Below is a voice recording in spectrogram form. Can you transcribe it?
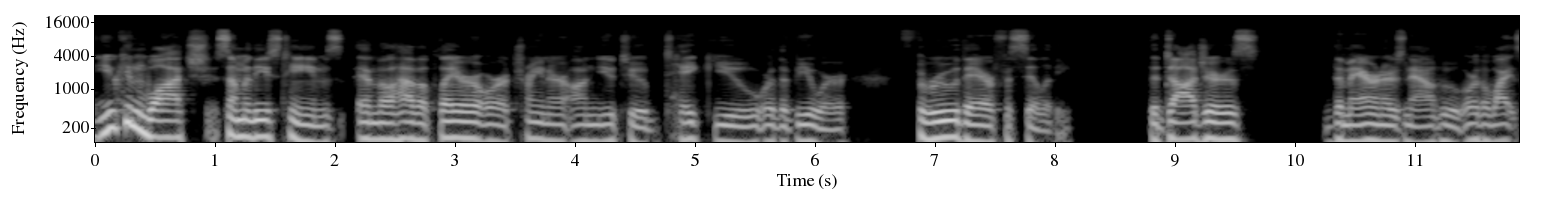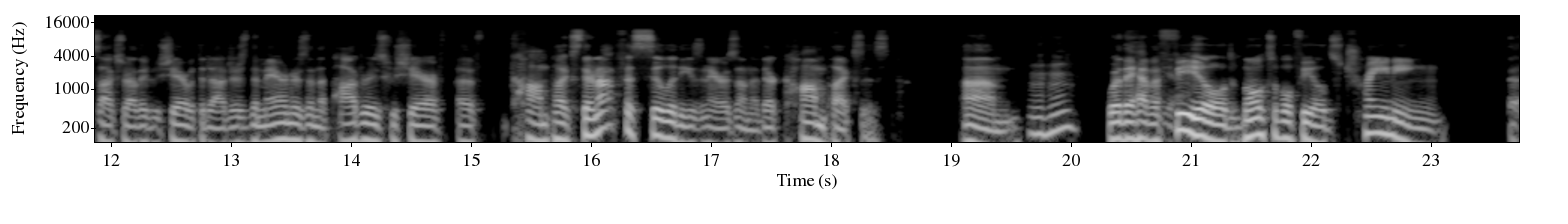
you can watch some of these teams and they'll have a player or a trainer on YouTube take you or the viewer through their facility. The Dodgers, the Mariners now who or the White Sox rather who share with the Dodgers, the Mariners and the Padres who share a, a complex. They're not facilities in Arizona, they're complexes. Um Mm-hmm. where they have a Yeah. field, multiple fields, training uh,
